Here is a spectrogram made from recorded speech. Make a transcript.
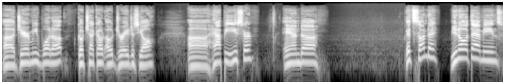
Uh, Jeremy, what up? Go check out Outrageous, y'all. Uh, happy Easter. And uh, it's Sunday. You know what that means.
